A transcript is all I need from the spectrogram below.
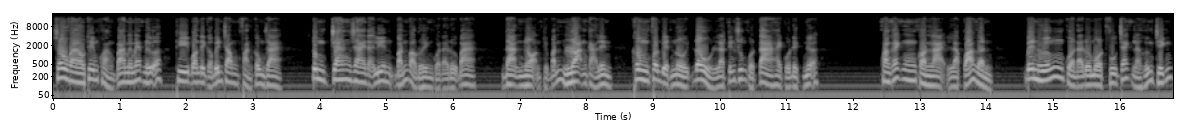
Sâu vào thêm khoảng 30 mét nữa thì bọn địch ở bên trong phản công ra. Từng trang dài đại liên bắn vào đội hình của đại đội 3. Đạn nhọn thì bắn loạn cả lên, không phân biệt nổi đâu là tiếng súng của ta hay của địch nữa. Khoảng cách còn lại là quá gần. Bên hướng của đại đội 1 phụ trách là hướng chính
